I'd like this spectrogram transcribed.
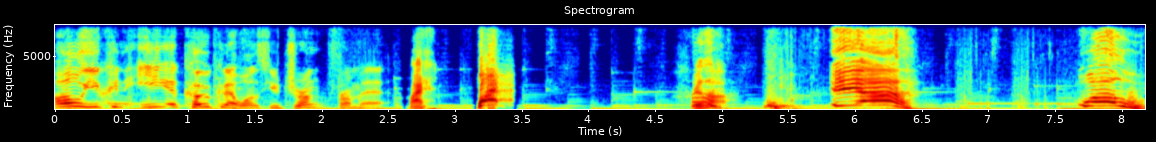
Oh, you can eat a coconut once you've drunk from it. What? What? Really? Yeah. Whoa!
